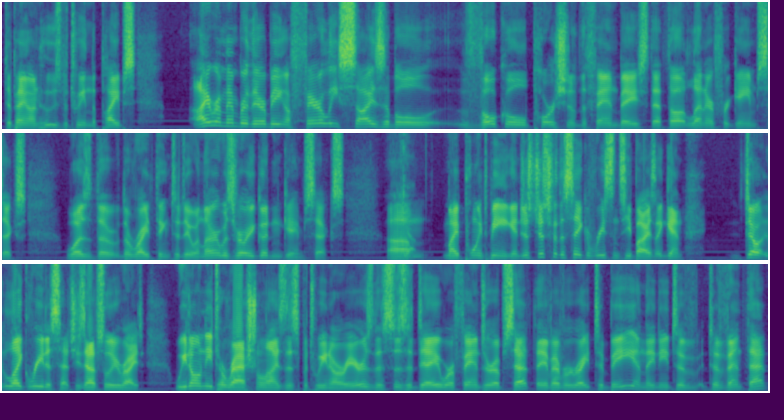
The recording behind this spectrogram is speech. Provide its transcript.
depending on who's between the pipes I remember there being a fairly sizable vocal portion of the fan base that thought Lehner for game 6 was the the right thing to do and Lehner was very good in game 6 um, Yeah. my point being again just just for the sake of recency bias again don't, like Rita said, she's absolutely right. We don't need to rationalize this between our ears. This is a day where fans are upset. They have every right to be, and they need to to vent that.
